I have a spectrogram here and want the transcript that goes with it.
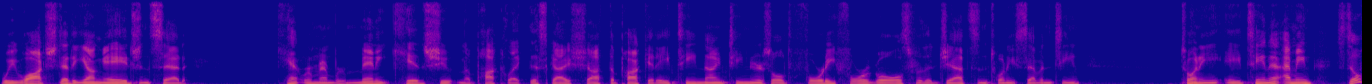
we watched at a young age and said, can't remember many kids shooting the puck like this guy shot the puck at 18, 19 years old, 44 goals for the Jets in 2017, 2018. I mean, still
